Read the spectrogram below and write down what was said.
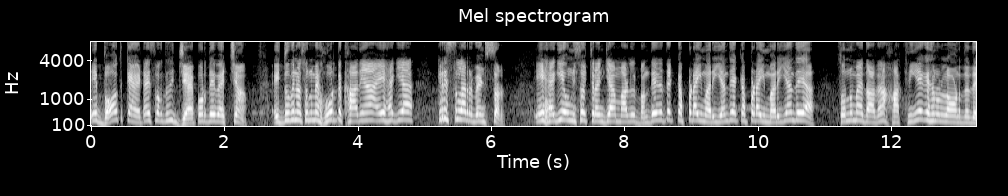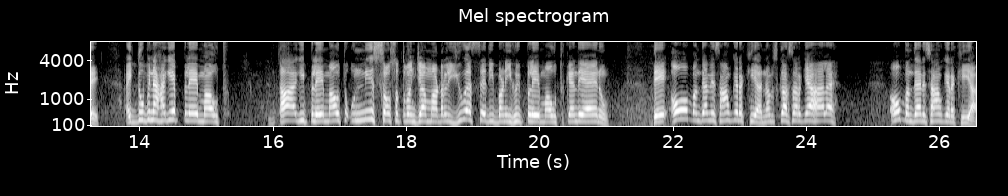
ਇਹ ਬਹੁਤ ਘੈਂਟ ਹੈ। ਇਸ ਵਕਤ ਅਸੀਂ ਜੈਪੁਰ ਦੇ ਵਿੱਚ ਆ ਇਦੋਂ ਬਿਨਾ ਤੁਹਾਨੂੰ ਮੈਂ ਹੋਰ ਦਿਖਾ ਦਿਆਂ, ਇਹ ਹੈਗੀ ਆ ਕ੍ਰਿਸਲਰ ਵਿੰਸਰ ਇਹ ਹੈਗੀ ਆ 1954 ਮਾਡਲ ਬੰਦੇ ਦੇ ਤੇ ਕੱਪੜਾ ਹੀ ਮਾਰੀ ਜਾਂਦੇ ਆ, ਕੱਪੜਾ ਹੀ ਮਾਰੀ ਜਾਂਦੇ ਆ। ਤੁਹਾਨੂੰ ਮੈਂ ਦੱਸ ਦਿੰਦਾ ਹੱਥ ਨਹੀਂ ਹੈ ਕਿਸੇ ਨੂੰ ਲਾਉਣ ਦਿੰਦੇ। ਇਦੋਂ ਬਿਨਾ ਹੈਗੀ ਆ ਪਲੇ ਮਾਊਥ ਆ ਹੈਗੀ Plymouth 1957 model U S A ਦੀ ਬਣੀ ਹੋਈ ਪਲੇ ਮਾਊਥ ਕਹਿੰਦੇ ਆ ਇਹਨੂੰ। ਤੇ ਉਹ ਬੰਦਿਆਂ ਨੇ ਸਾਂਭ ਕੇ ਰੱਖੀ ਆ। ਨਮਸਕਾਰ ਸਰ ਕੀ ਹਾਲ ਹੈ? ਉਹ ਬੰਦਿਆਂ ਨੇ ਸਾਂਭ ਕੇ ਰੱਖੀ ਆ।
